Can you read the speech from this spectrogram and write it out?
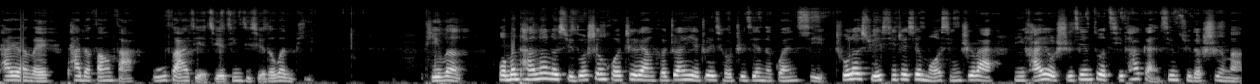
他认为他的方法无法解决经济学的问题。提问：我们谈论了许多生活质量和专业追求之间的关系。除了学习这些模型之外，你还有时间做其他感兴趣的事吗？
